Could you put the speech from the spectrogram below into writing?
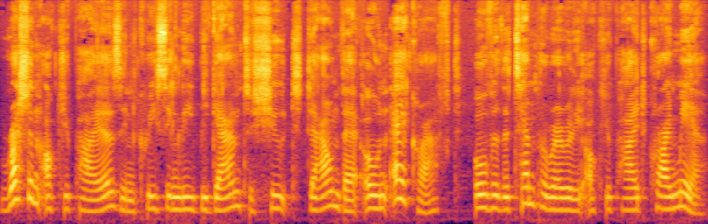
Russian occupiers increasingly began to shoot down their own aircraft over the temporarily occupied Crimea.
